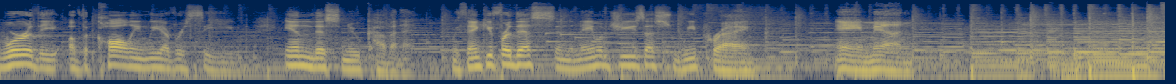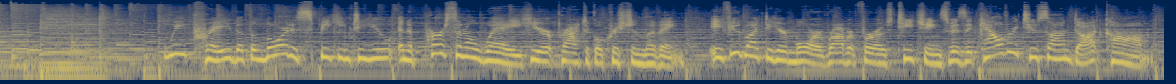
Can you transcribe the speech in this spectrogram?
worthy of the calling we have received in this new covenant. We thank you for this. In the name of Jesus, we pray. Amen. We pray that the Lord is speaking to you in a personal way here at Practical Christian Living. If you'd like to hear more of Robert Furrow's teachings, visit calvarytucson.com.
